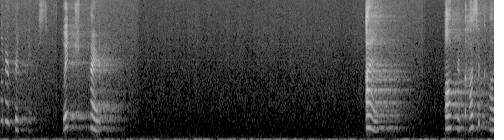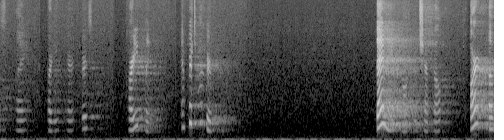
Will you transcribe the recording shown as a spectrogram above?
Winifred Sanderson, Witch, Pirate. I offer Cossack cosplay, party characters, party planning, and photography. Then you can also check out Art of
